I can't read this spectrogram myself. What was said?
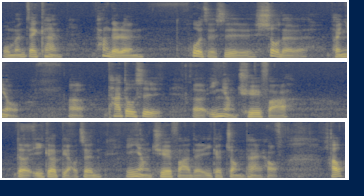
我们在看胖的人或者是瘦的朋友，呃，他都是呃营养缺乏的一个表征，营养缺乏的一个状态。哈，好，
